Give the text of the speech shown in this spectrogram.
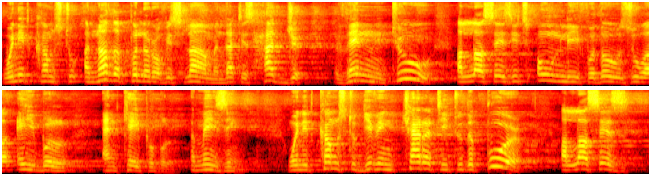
when it comes to another pillar of Islam and that is Hajj, then too Allah says it's only for those who are able and capable. Amazing. When it comes to giving charity to the poor, Allah says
